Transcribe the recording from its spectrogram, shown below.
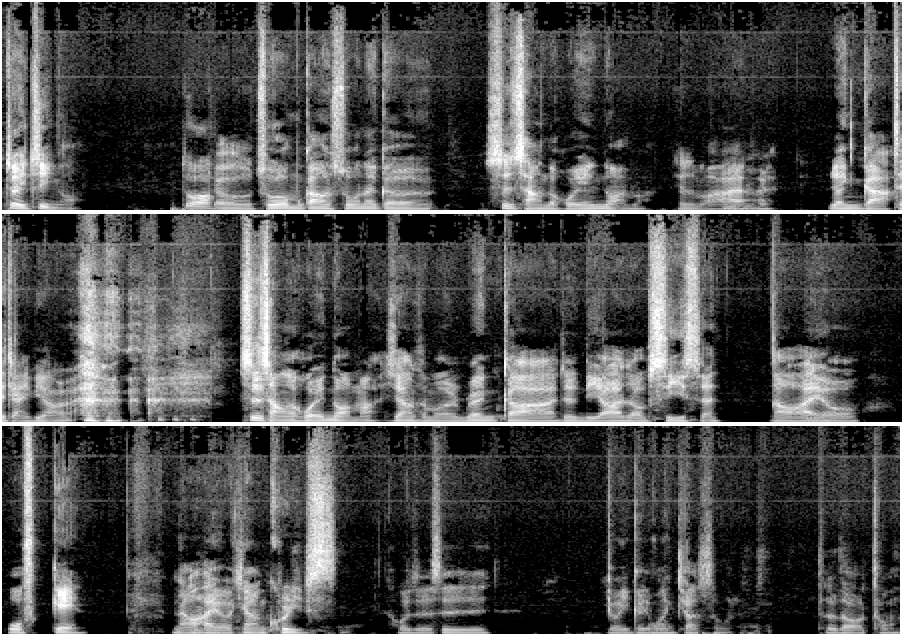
最近哦，对啊，有除了我们刚刚说那个市场的回暖嘛，叫什么啊？Renga，再讲一遍啊，市场的回暖嘛，像什么 Renga 就 The Art of Season，然后还有 Wolf Game，然后还有像 Creeps，或者是有一个忘叫什么，舌头痛，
